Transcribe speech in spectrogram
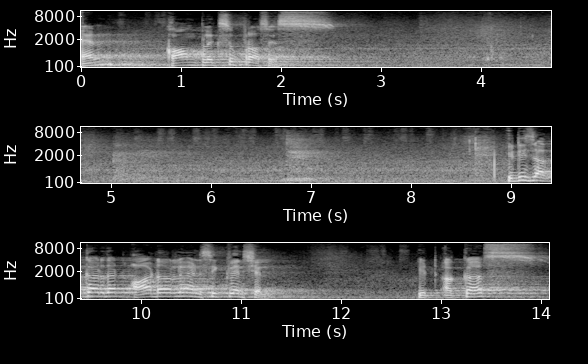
And complex process. It is occur that orderly and sequential. It occurs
